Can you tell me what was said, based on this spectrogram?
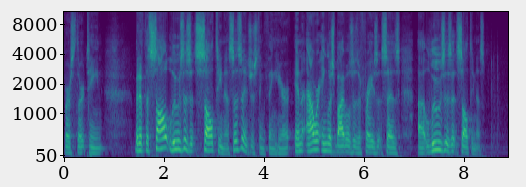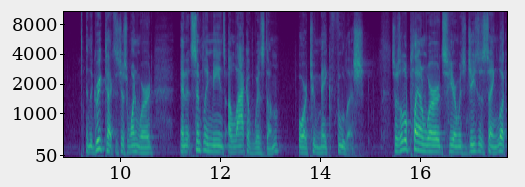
verse 13. But if the salt loses its saltiness, this is an interesting thing here. In our English Bibles, there's a phrase that says uh, loses its saltiness. In the Greek text, it's just one word, and it simply means a lack of wisdom or to make foolish. So there's a little play on words here in which Jesus is saying, Look,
